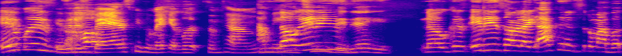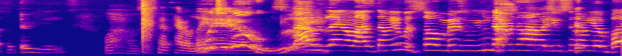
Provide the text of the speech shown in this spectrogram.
It was Is it as hard- bad as people make it look sometimes? I mean, No, on it TV, is- They, No, because it is hard. Like I couldn't sit on my butt for 30 days. wow, just have kind of lay what you down. do? I was laying on my stomach. It was so miserable. You never know how much you sit on your butt.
